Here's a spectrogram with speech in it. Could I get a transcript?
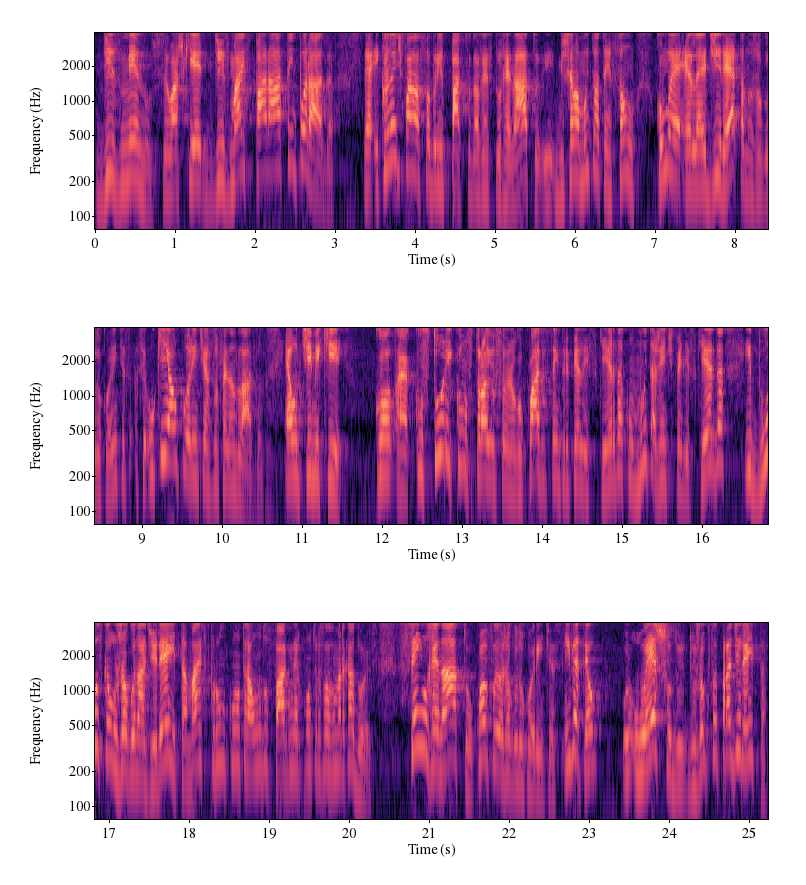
diz menos. Eu acho que diz mais para a temporada. É, e quando a gente fala sobre o impacto da ausência do Renato, me chama muito a atenção como é, ela é direta no jogo do Corinthians. Assim, o que é o Corinthians do Fernando Lázaro? É um time que é, costura e constrói o seu jogo quase sempre pela esquerda, com muita gente pela esquerda, e busca o jogo na direita mais por um contra um do Fagner contra os seus marcadores. Sem o Renato, qual foi o jogo do Corinthians? Inverteu. O, o eixo do, do, jogo foi para a direita.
